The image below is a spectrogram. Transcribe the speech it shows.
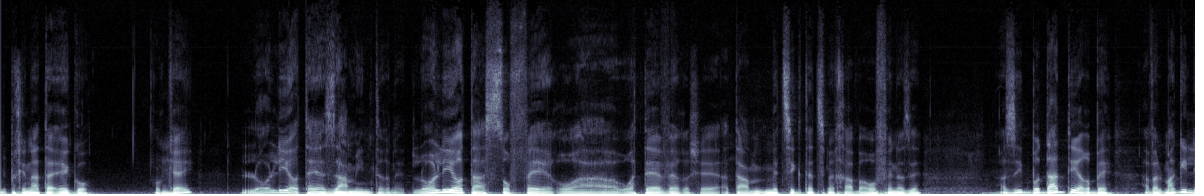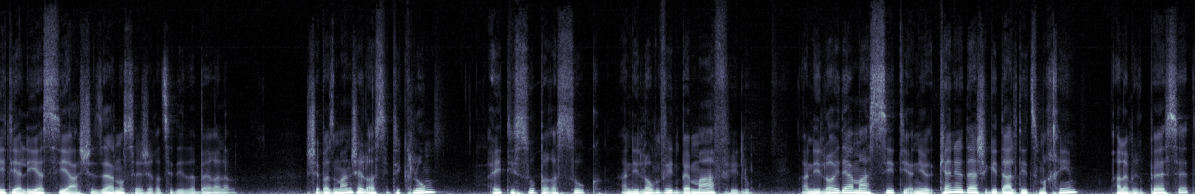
מבחינת האגו, אוקיי? לא להיות היזם אינטרנט, לא להיות הסופר או ה-whatever שאתה מציג את עצמך באופן הזה. אז התבודדתי הרבה. אבל מה גיליתי על אי עשייה, שזה הנושא שרציתי לדבר עליו? שבזמן שלא עשיתי כלום, הייתי סופר עסוק. אני לא מבין במה אפילו. אני לא יודע מה עשיתי. אני כן יודע שגידלתי צמחים על המרפסת,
